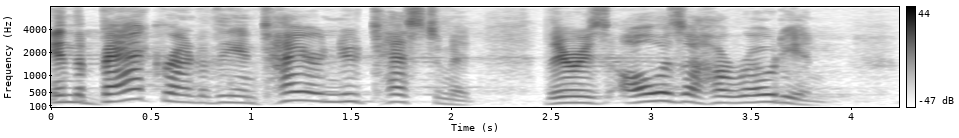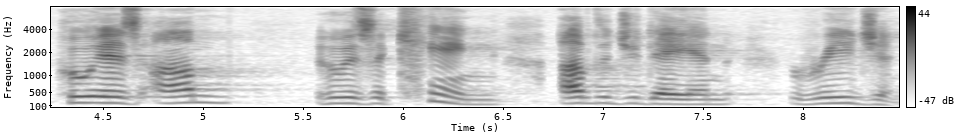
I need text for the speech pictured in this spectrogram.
in the background of the entire New Testament, there is always a Herodian who is, on, who is a king of the Judean region.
